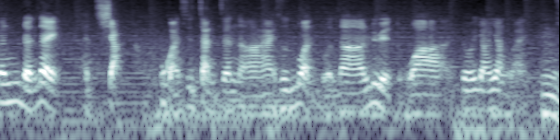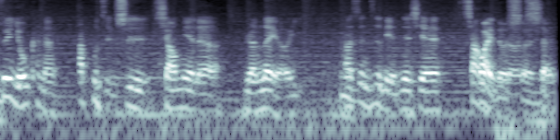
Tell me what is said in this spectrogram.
跟人类很像。不管是战争啊，还是乱伦啊、掠夺啊，都样样来。嗯所以有可能它不只是消灭了人类而已，它甚至连这些上古的神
